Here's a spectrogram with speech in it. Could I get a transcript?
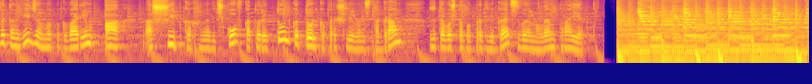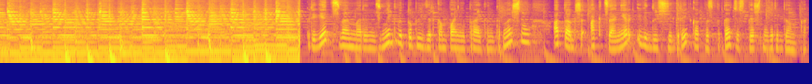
В этом видео мы поговорим о ошибках новичков, которые только-только пришли в Инстаграм для того, чтобы продвигать свой MLM-проект. Привет, с вами Марина Демидова, топ-лидер компании Pride International, а также акционер и ведущий игры «Как воспитать успешного ребенка».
